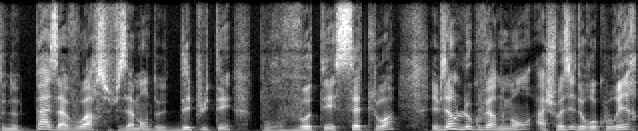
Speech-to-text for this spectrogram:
de ne pas avoir suffisamment de députés pour voter cette loi, eh bien le gouvernement a choisi de recourir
